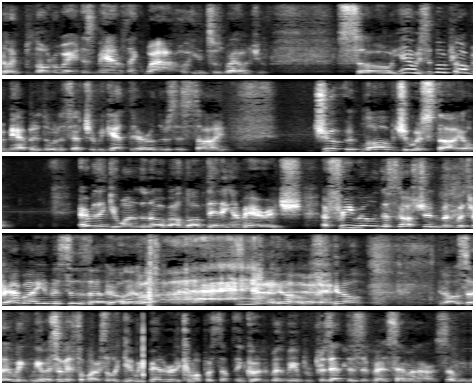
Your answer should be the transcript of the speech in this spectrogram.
You're like blown away. This man was like, wow, he just wowed you. So yeah, we said no problem. We'd be happy to do it, etc. We get there and there's this sign, Jew, love Jewish style. Everything you wanted to know about love, dating, and marriage. A freewheeling discussion with, with Rabbi and Mrs. Uh, you know, you know, you know. So we, we so we told myself like, you know, we better come up with something good when we present this seminar. So we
